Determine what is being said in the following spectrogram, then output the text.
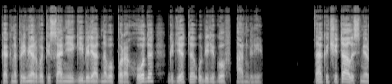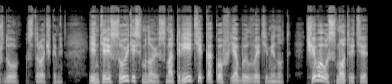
как, например, в описании гибели одного парохода где-то у берегов Англии. Так и читалось между строчками. «Интересуйтесь мною, смотрите, каков я был в эти минуты. Чего вы смотрите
